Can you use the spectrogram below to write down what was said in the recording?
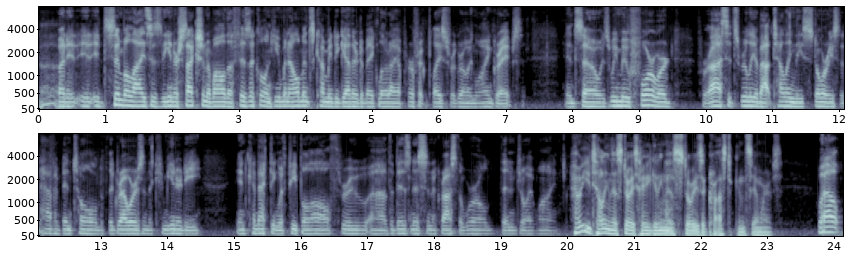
but it, it, it symbolizes the intersection of all the physical and human elements coming together to make Lodi a perfect place for growing wine grapes. And so as we move forward, for us, it's really about telling these stories that haven't been told of the growers and the community and connecting with people all through uh, the business and across the world that enjoy wine. How are you telling those stories? How are you getting those stories across to consumers? Well,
